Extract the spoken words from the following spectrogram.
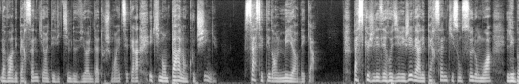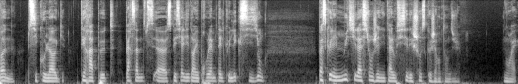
D'avoir des personnes qui ont été victimes de viols, d'attouchements, etc. et qui m'en parlent en coaching. Ça, c'était dans le meilleur des cas. Parce que je les ai redirigés vers les personnes qui sont, selon moi, les bonnes psychologues, thérapeutes, personne euh, spécialisée dans les problèmes tels que l'excision. Parce que les mutilations génitales aussi, c'est des choses que j'ai entendues. Ouais,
